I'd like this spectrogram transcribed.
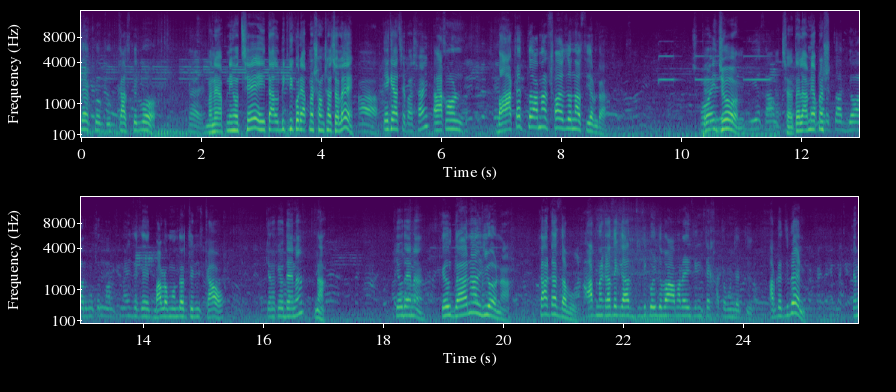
যে কাজ করব। তাই? মানে আপনি হচ্ছে এই তাল বিক্রি করে আপনার সংসার চলে? হ্যাঁ। কে কে আছে বাসায়? এখন বাসার তো আমার ছয়জন আছি আমরা। ছয় জন? আচ্ছা তাহলে আমি আপনার আমার তো আর দেওয়ার মতন মানুষ নাই যে ভালো মন্দ জিনিস খাও। কেন কেউ দেয় না? না। কেউ দেয় না? কেউ দেয় না লিও না। কার কাছে যাব? আপনার কাছে কাজ যদি করে দেবো আমার এই জিনিসটা খাতে মন যাচ্ছে আপনি দিবেন? কেন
